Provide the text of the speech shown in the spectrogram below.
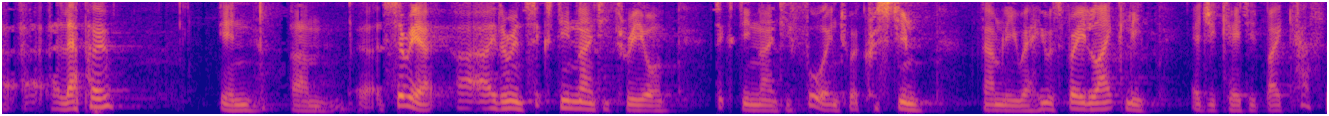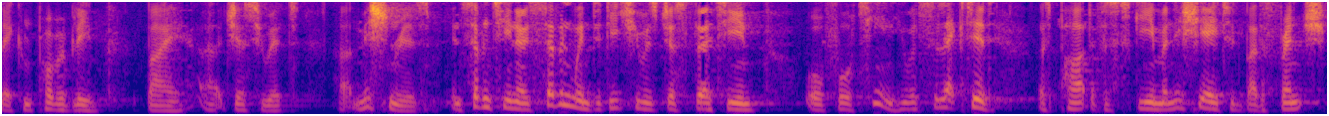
uh, Aleppo in um, Syria, either in 1693 or 1694, into a Christian family where he was very likely educated by Catholic and probably by Jesuit uh, missionaries. In 1707, when Dadichi was just 13 or 14, he was selected as part of a scheme initiated by the French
